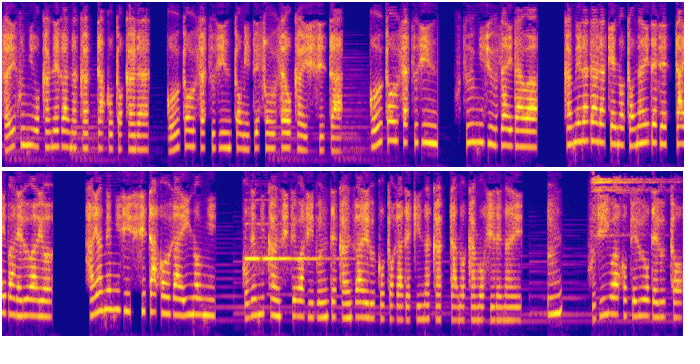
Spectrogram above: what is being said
財布にお金がなかったことから、強盗殺人とみて捜査を開始した。強盗殺人、普通に重罪だわ。カメラだらけの都内で絶対バレるわよ。早めに実施した方がいいのに。これに関しては自分で考えることができなかったのかもしれない。うん？藤井はホテルを出ると、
